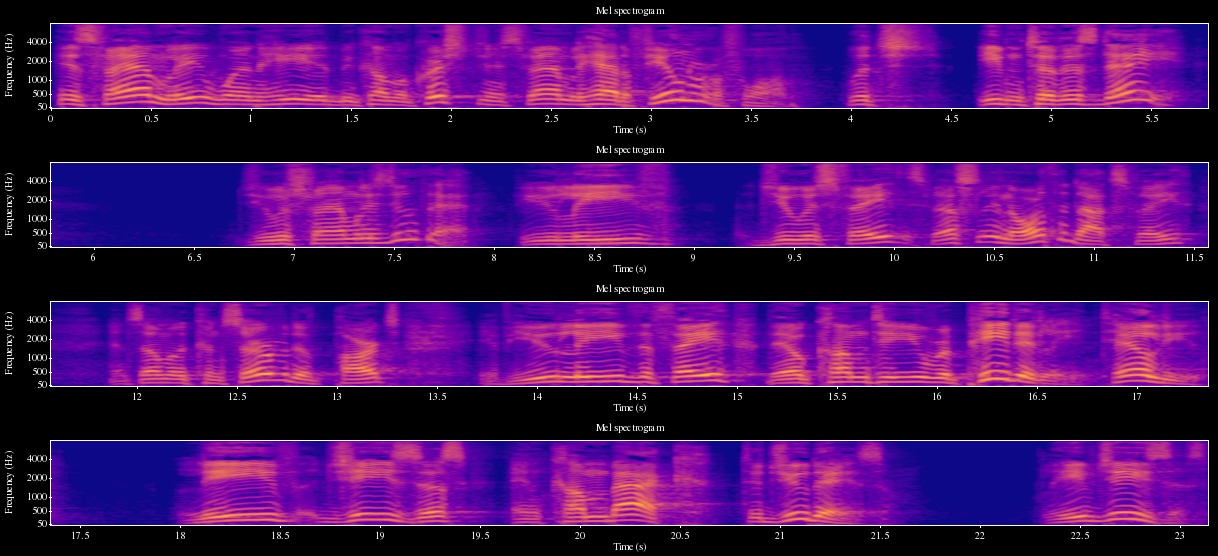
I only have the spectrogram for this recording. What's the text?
his family, when he had become a Christian, his family had a funeral for him, which even to this day, Jewish families do that. If you leave Jewish faith, especially the Orthodox faith, and some of the conservative parts, if you leave the faith, they'll come to you repeatedly, tell you, leave Jesus and come back to Judaism. Leave Jesus.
